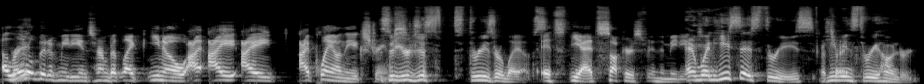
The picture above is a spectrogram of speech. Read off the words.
A Right. little bit of medium term, but like, you know, I, I, I, I play on the extremes. So you're just threes or layups. it's, yeah, it's suckers in the medium. and when he says threes, he right. means 300.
